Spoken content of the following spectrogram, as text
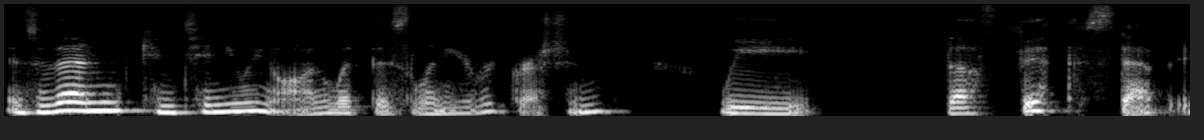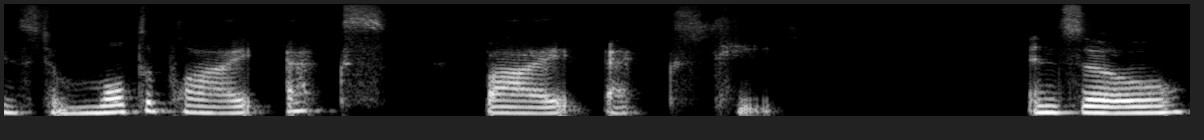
And so then continuing on with this linear regression, we the fifth step is to multiply x by xt. And so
